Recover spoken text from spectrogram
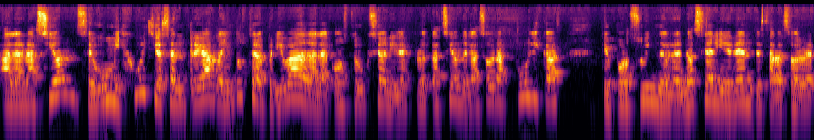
a la nación, según mi juicio, es entregar la industria privada, la construcción y la explotación de las obras públicas que por su índole no sean inherentes a la,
